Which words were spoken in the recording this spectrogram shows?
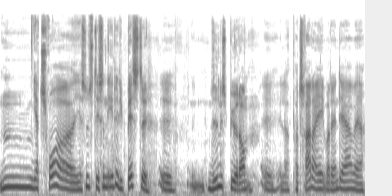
Mm, jeg tror, jeg synes, det er sådan et af de bedste øh, vidnesbyrd om, øh, eller portrætter af, hvordan det er at være,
